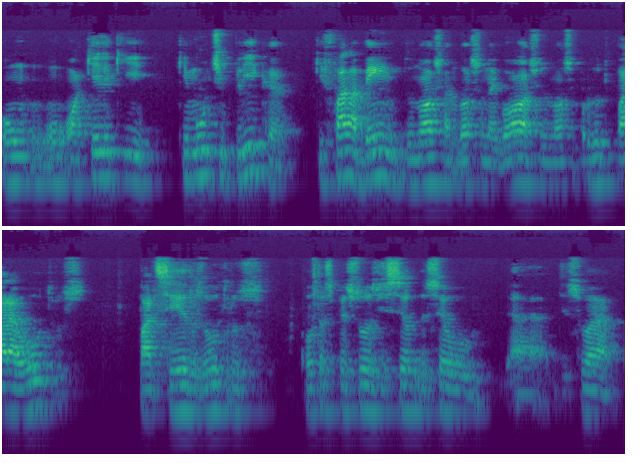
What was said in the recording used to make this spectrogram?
um, um, aquele que, que multiplica, que fala bem do nosso, nosso negócio, do nosso produto para outros parceiros, outros, outras pessoas de, seu, de, seu, uh, de, sua,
